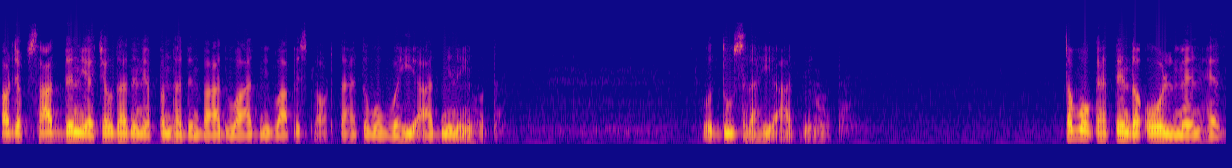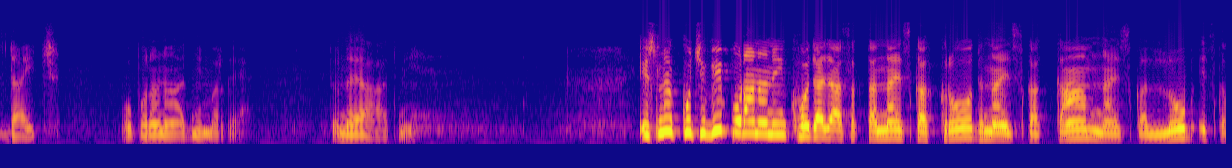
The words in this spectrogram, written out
और जब सात दिन या चौदह दिन या पंद्रह दिन बाद वो आदमी वापस लौटता है तो वो वही आदमी नहीं होता। वो दूसरा ही आदमी होता तब वो कहते हैं the old man has died वो पुराना आदमी मर गया तो नया आदमी है। इसमें कुछ भी पुराना नहीं खोजा जा सकता। ना इसका क्रोध, ना इसका काम, ना इसका लोभ, इसका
